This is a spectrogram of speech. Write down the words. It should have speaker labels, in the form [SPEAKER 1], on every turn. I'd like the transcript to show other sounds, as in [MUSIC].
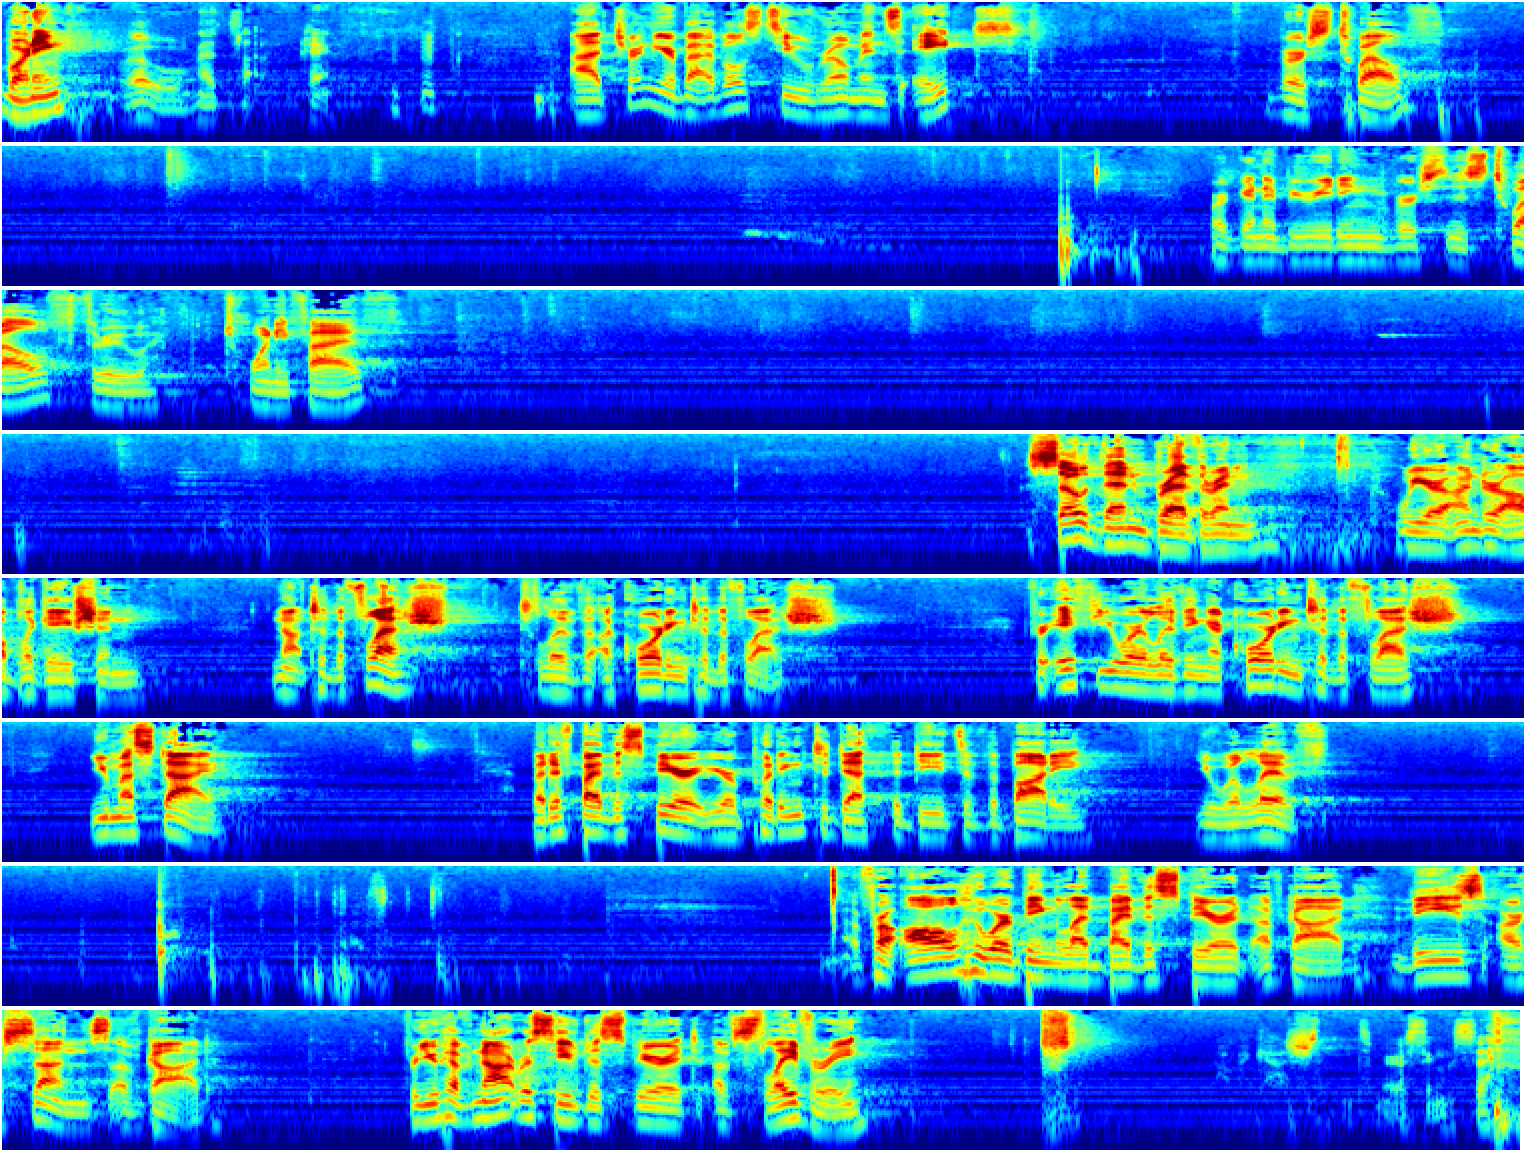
[SPEAKER 1] Morning. Whoa, that's loud. Okay. [LAUGHS] Uh, turn your Bibles to Romans 8, verse 12. We're going to be reading verses 12 through 25. So then, brethren, we are under obligation, not to the flesh, to live according to the flesh. For if you are living according to the flesh, you must die. But if by the Spirit you are putting to death the deeds of the body, you will live. For all who are being led by the Spirit of God, these are sons of God. For you have not received a spirit of slavery embarrassing say. [LAUGHS]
